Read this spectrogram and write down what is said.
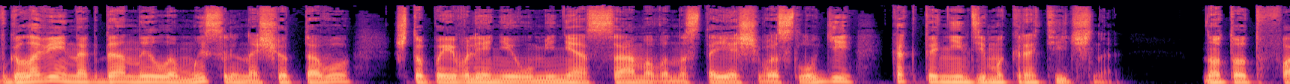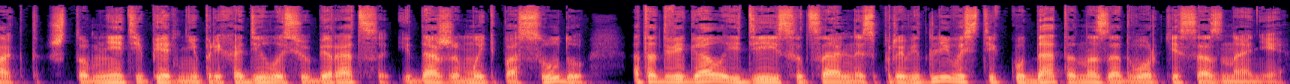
В голове иногда ныла мысль насчет того, что появление у меня самого настоящего слуги как-то недемократично. Но тот факт, что мне теперь не приходилось убираться и даже мыть посуду, отодвигал идеи социальной справедливости куда-то на задворке сознания.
